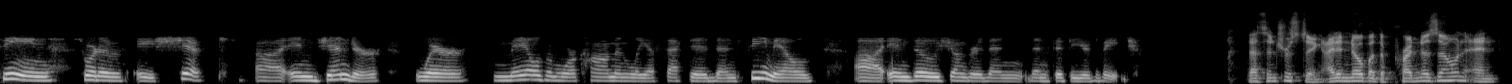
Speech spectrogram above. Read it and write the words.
seen sort of a shift uh, in gender where males are more commonly affected than females uh, in those younger than than 50 years of age. That's interesting. I didn't know about the prednisone, and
